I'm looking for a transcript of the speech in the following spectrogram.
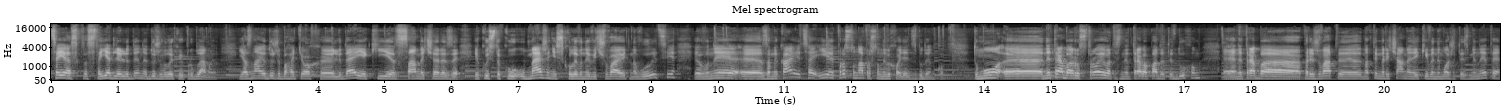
це стає для людини дуже великою проблемою. Я знаю дуже багатьох людей, які саме через якусь таку обмеженість, коли вони відчувають на вулиці, вони замикаються і просто-напросто не виходять з будинку. Тому е, не треба розстроюватися, не треба падати духом, е, не треба переживати над тими речами, які ви не можете змінити.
